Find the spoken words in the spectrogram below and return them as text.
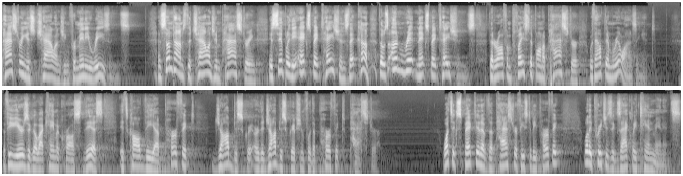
Pastoring is challenging for many reasons. And sometimes the challenge in pastoring is simply the expectations that come, those unwritten expectations that are often placed upon a pastor without them realizing it. A few years ago, I came across this. It's called the uh, perfect job description, or the job description for the perfect pastor. What's expected of the pastor if he's to be perfect? Well, he preaches exactly 10 minutes.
